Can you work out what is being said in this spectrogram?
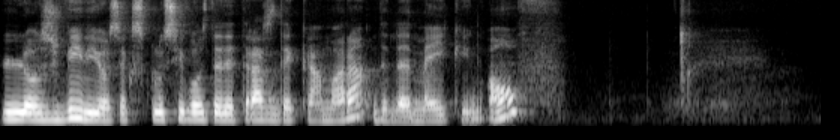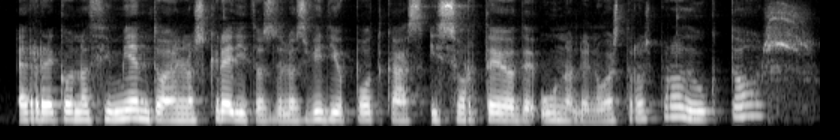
los vídeos exclusivos de detrás de cámara, de The Making of, el reconocimiento en los créditos de los video podcasts y sorteo de uno de nuestros productos,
